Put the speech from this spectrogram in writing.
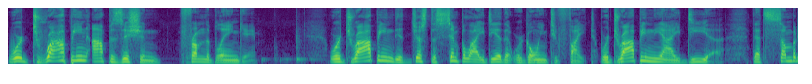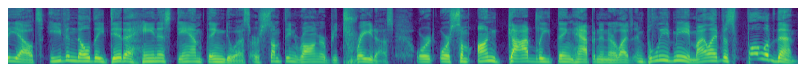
we're dropping opposition from the blame game. We're dropping the, just the simple idea that we're going to fight. We're dropping the idea that somebody else, even though they did a heinous damn thing to us or something wrong or betrayed us or, or some ungodly thing happened in their lives, and believe me, my life is full of them.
